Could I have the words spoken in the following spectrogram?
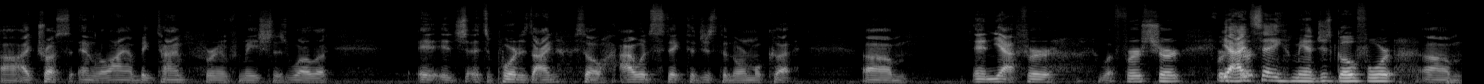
uh, I trust and rely on big time for information as well, uh, it, it's it's a poor design. So I would stick to just the normal cut. Um, and yeah, for what first shirt, First yeah, shirt? I'd say man, just go for it. Um,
